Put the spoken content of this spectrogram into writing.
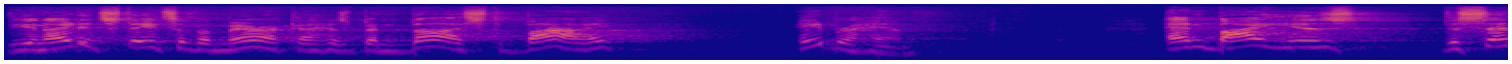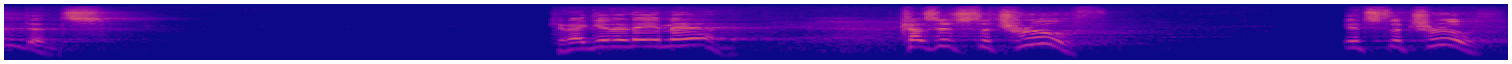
The United States of America has been blessed by Abraham and by his descendants. Can I get an amen? Because it's the truth. It's the truth.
